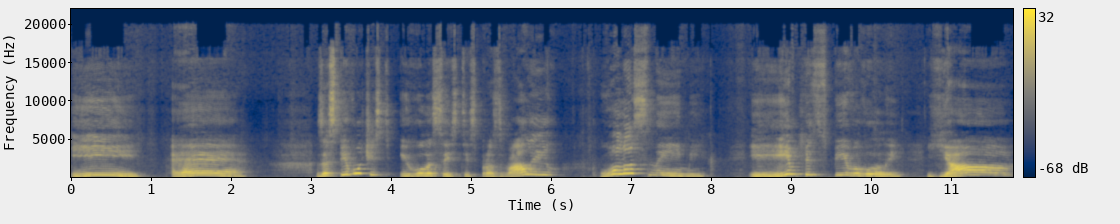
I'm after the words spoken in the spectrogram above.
І, Е. За співучість і голосистість прозвали їх голосними. І їм підспівували Я,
